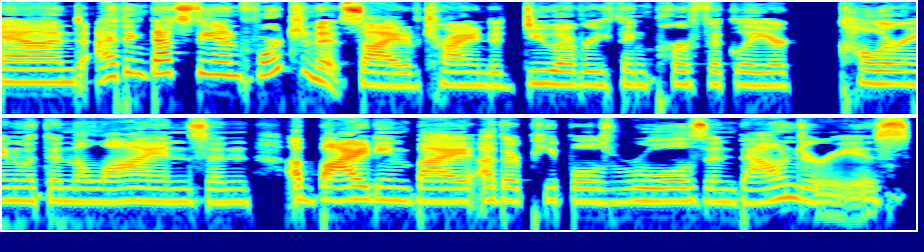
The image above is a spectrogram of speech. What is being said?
And I think that's the unfortunate side of trying to do everything perfectly or coloring within the lines and abiding by other people's rules and boundaries.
